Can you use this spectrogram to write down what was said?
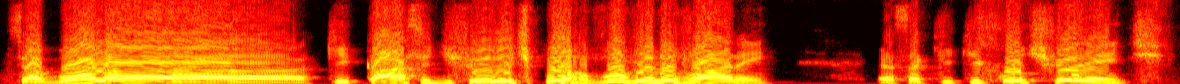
Se a bola quicasse diferente, porra, vou ver no VAR, hein? Essa aqui quicou diferente.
